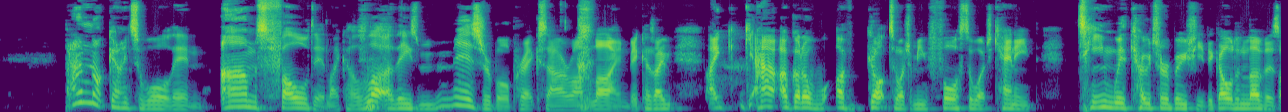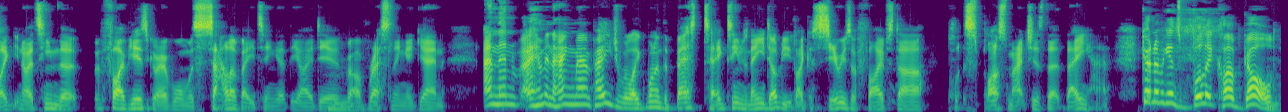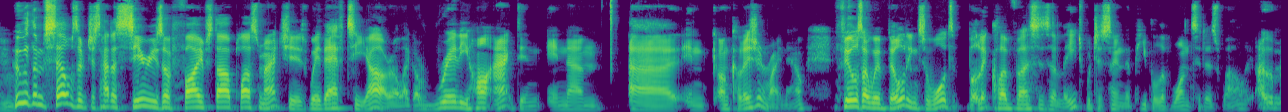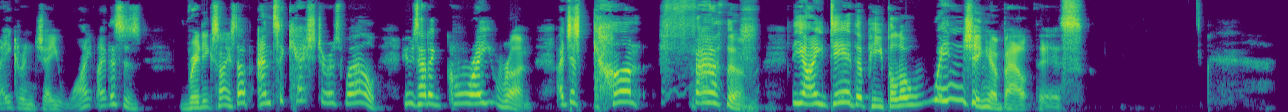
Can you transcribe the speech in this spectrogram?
But I'm not going to all in, arms folded, like a lot of these miserable pricks are online because I, I, I've got to, I've got to watch. I'm being forced to watch Kenny team with Kota Ibushi, the Golden Lovers, like you know, a team that five years ago everyone was salivating at the idea of, Mm. of wrestling again. And then him and Hangman Page were like one of the best tag teams in AEW, like a series of five star plus, plus matches that they had. Going up against Bullet Club Gold, Mhm. who themselves have just had a series of five star plus matches with FTR, or like a really hot act in in um uh in on Collision right now. Feels like we're building towards Bullet Club versus Elite, which is something that people have wanted as well. Omega and Jay White, like this is really exciting stuff. And Takeshita as well, who's had a great run. I just can't fathom the idea that people are whinging about this.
